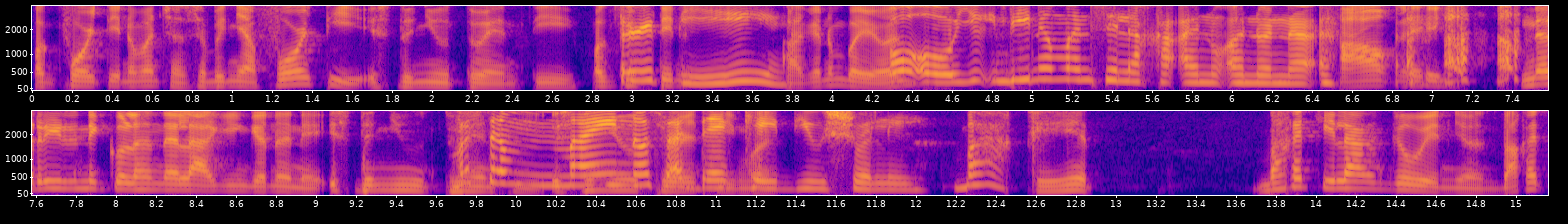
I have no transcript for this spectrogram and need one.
Pag 40 naman siya, sabihin niya, 40 is the new 20. Pag 50, 30. ah, ganun ba yun? Oo, y- hindi naman sila kaano-ano na. Ah, okay. Naririnig ko lang na laging ganun eh. Is the new 20. Basta is the new minus a 30 decade usually. Bakit? Bakit kailangan gawin yun? Bakit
